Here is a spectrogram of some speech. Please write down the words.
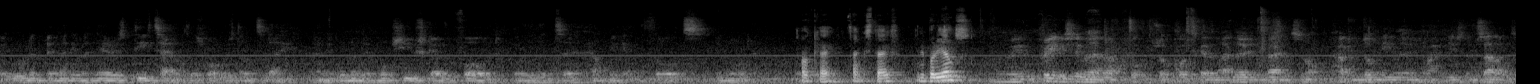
it wouldn't have been anywhere near as detailed as what was done today, and it wouldn't have been much use going forward, other than to help me get the thoughts in order. okay thanks Dave anybody else I mean, previously, whenever I've put, sort of put together my learning events, not having done the e-learning packages themselves,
